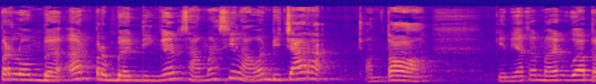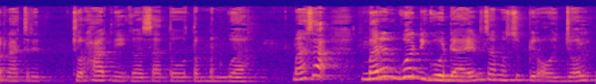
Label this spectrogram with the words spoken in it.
perlombaan perbandingan sama si lawan bicara. Contoh gini ya kan kemarin gue pernah cerita curhat nih ke satu temen gue masa kemarin gue digodain sama supir ojol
